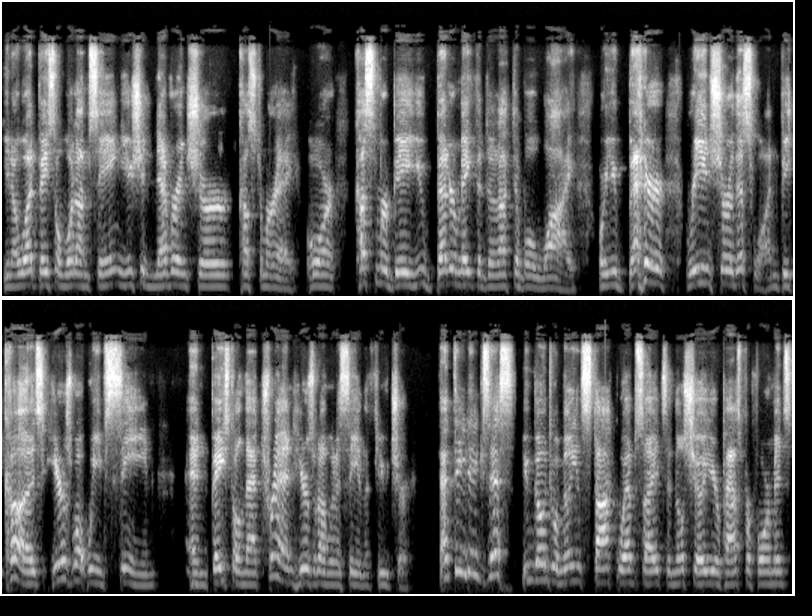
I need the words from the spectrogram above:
you know what? Based on what I'm seeing, you should never insure customer A or customer B. You better make the deductible Y or you better reinsure this one because here's what we've seen. And based on that trend, here's what I'm going to see in the future. That data exists. You can go into a million stock websites and they'll show you your past performance,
